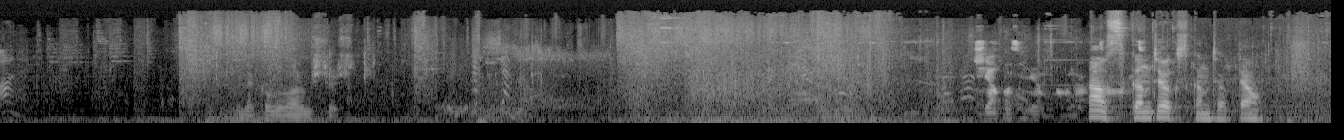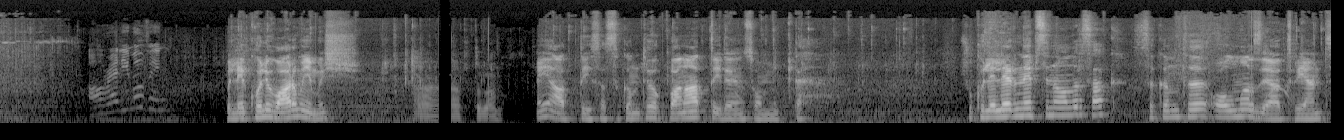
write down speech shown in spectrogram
On it. Bile kolu varmış çocuk. Yapmasın diyorum sana. Tamam sıkıntı yok sıkıntı yok devam. Black Hole var mıymış? Ha attı lan. İyi attıysa sıkıntı yok. Bana attıydı en son midde. Şu kulelerin hepsini alırsak sıkıntı olmaz ya Trient.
